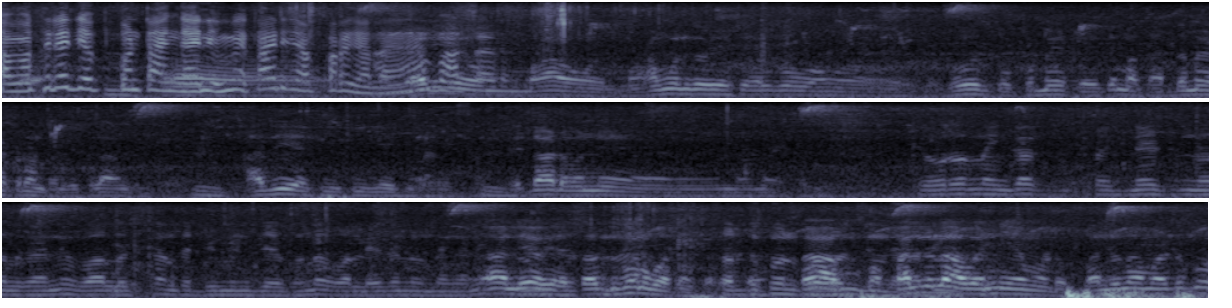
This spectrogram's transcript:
సమస్యలే చెప్పుకుంటాం కానీ మిగతాడి చెప్పరు కదా. మా మామూలుగా రోజుకి ఒక మీటర్ అయితే మాకు అర్ధ మీటర్ ఉంటుంది ఇట్లాంటి అది ఇట్లాంటివన్నీ ఉన్నాయి. ఎవరన్నా ఇంకా ప్రెగ్నెంట్ ఉన్న వాళ్ళు కానీ వాళ్ళు వచ్చి అంత డిమాండ్ చేయకుండా వాళ్ళు ఏదైనా ఉన్నా కానీ సర్దుకొని పోతాం సార్ సర్దుకొని పల్లెలో అవన్నీ ఏమంటారు పల్లెలో మటుకు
